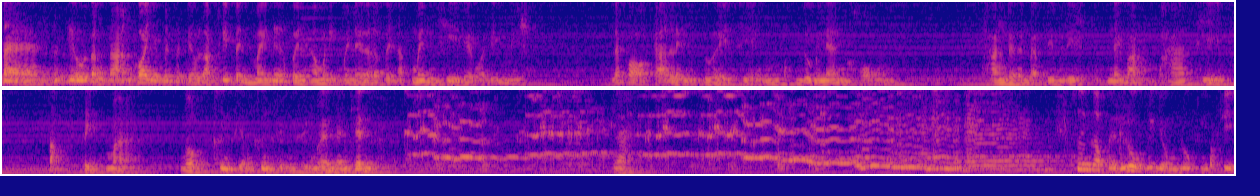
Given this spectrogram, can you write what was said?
แต่สเกลต่างๆ ก็ยังเป็นสเกลหลักที่เป็น minor เป็น harmonic minor และเป็น augment ที่เรียกว่า diminish แล้วก็การเล่นด้วยเสียง dominant ของ ทางเดินแบบ diminish ในบางพาร์ทที่ตัดสติ๊กมาโน้ตครึ่งเสียงครึ่งเสียงเสียงมาเล่นอย่างเช่นนะซึ่งก็เป็นลูกนิยมลูกฮิที่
